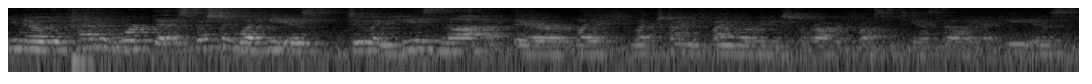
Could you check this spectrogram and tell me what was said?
you know, the kind of work that, especially what he is doing, he is not up there like like trying to find more readers for Robert Frost and T.S. Eliot. He is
